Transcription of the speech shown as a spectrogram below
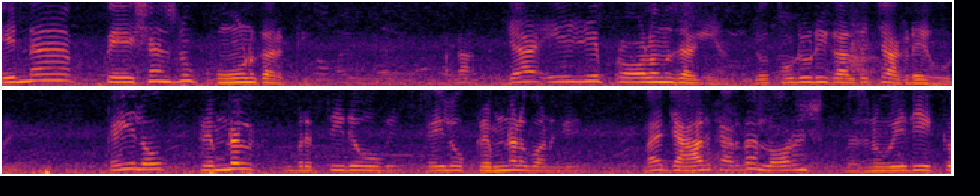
ਇਹਨਾਂ ਪੇਸ਼ੈਂਸ ਨੂੰ ਖੋਣ ਕਰਕੇ, ਹਨਾ? ਜਾਂ ਇਹ ਜਿਹੜੇ ਪ੍ਰੋਬਲਮਸ ਹੈਗੀਆਂ, ਜੋ ਥੋੜੀ ਥੋੜੀ ਗੱਲ ਤੇ ਝਗੜੇ ਹੋ ਰਹੇ ਆ। ਕਈ ਲੋਕ ਕ੍ਰਿਮੀਨਲ ਵ੍ਰਿੱਤੀ ਦੇ ਹੋ ਗਏ, ਕਈ ਲੋਕ ਕ੍ਰਿਮੀਨਲ ਬਣ ਗਏ। ਮੈਂ ਯਾਦ ਕਰਦਾ ਲਾਰੈਂਸ ਬਿਜ਼ਨੋਈ ਦੀ ਇੱਕ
